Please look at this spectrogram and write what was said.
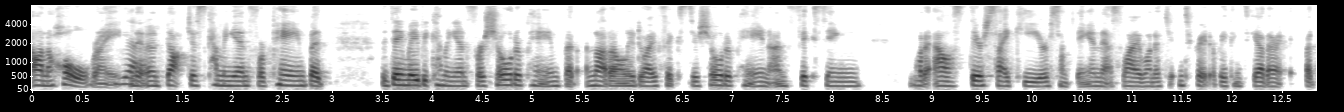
on a whole right yeah. not just coming in for pain but they may be coming in for shoulder pain but not only do i fix their shoulder pain i'm fixing what else their psyche or something and that's why i wanted to integrate everything together but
